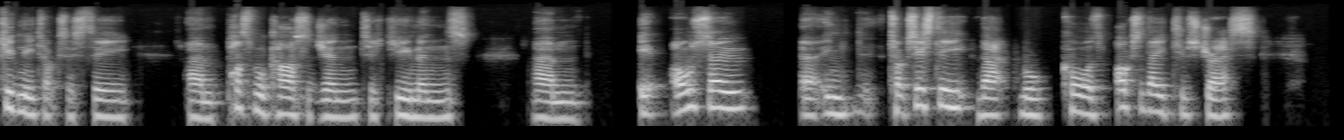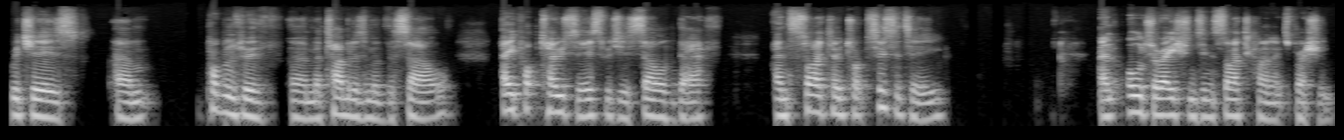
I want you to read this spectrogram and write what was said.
kidney toxicity, um, possible carcinogen to humans, um, it also uh, in toxicity that will cause oxidative stress, which is um, problems with uh, metabolism of the cell, apoptosis, which is cell death, and cytotoxicity, and alterations in cytokine expression.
